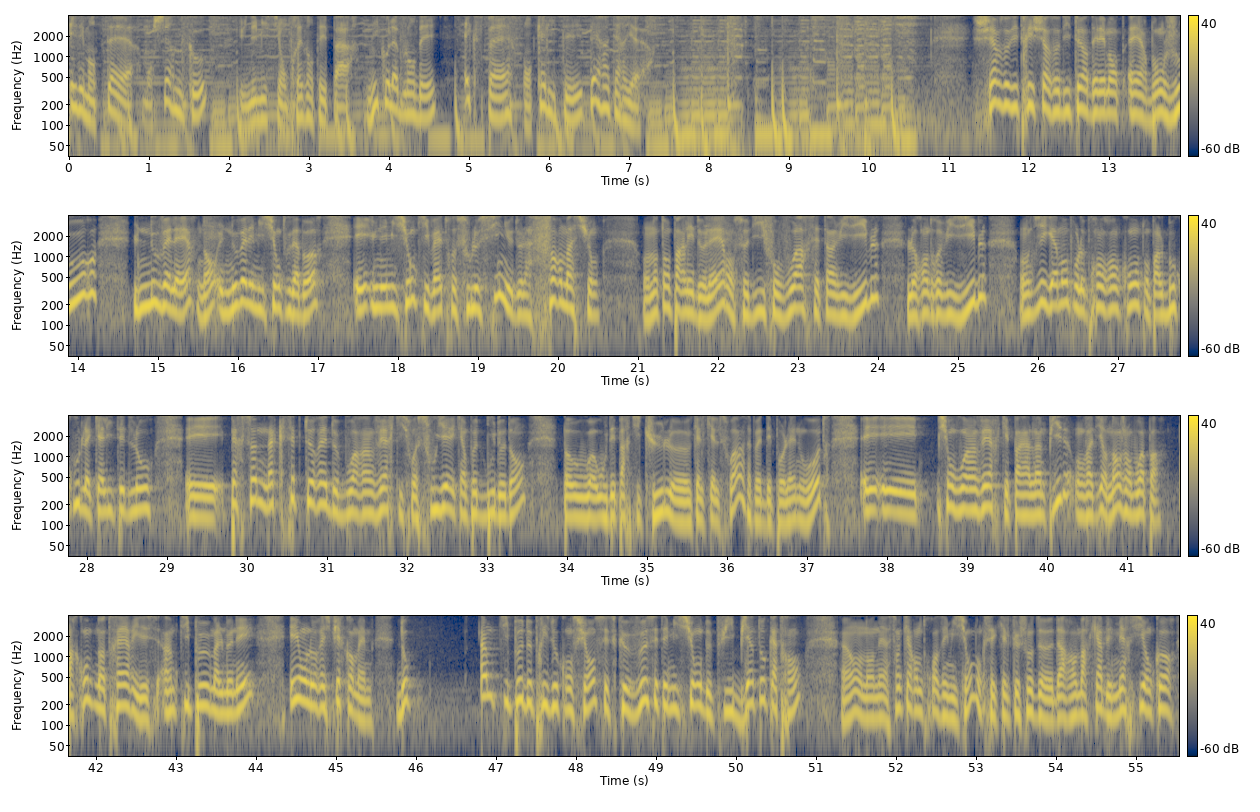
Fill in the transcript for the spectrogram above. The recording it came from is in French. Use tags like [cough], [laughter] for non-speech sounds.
Élémentaire, mon cher Nico, une émission présentée par Nicolas Blondet, expert en qualité d'air intérieur. Chères auditrices, chers auditeurs d'Élémentaire, bonjour. Une nouvelle ère, non, une nouvelle émission tout d'abord, et une émission qui va être sous le signe de la formation. On entend parler de l'air, on se dit il faut voir cet invisible, le rendre visible. On dit également pour le prendre en compte, on parle beaucoup de la qualité de l'eau et personne n'accepterait de boire un verre qui soit souillé avec un peu de boue dedans ou, des particules, euh, quelles qu'elles soient, ça peut être des pollens ou autres. Et, et si on voit un verre qui est pas limpide, on va dire non, j'en bois pas. Par contre, notre air, il est un petit peu malmené et on le respire quand même. Donc, un petit peu de prise de conscience. C'est ce que veut cette émission depuis bientôt 4 ans. Hein, on en est à 143 émissions, donc c'est quelque chose d'un remarquable. Et merci encore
